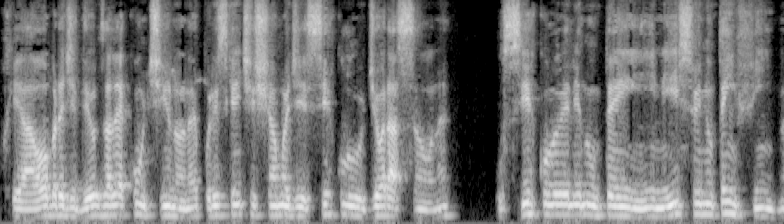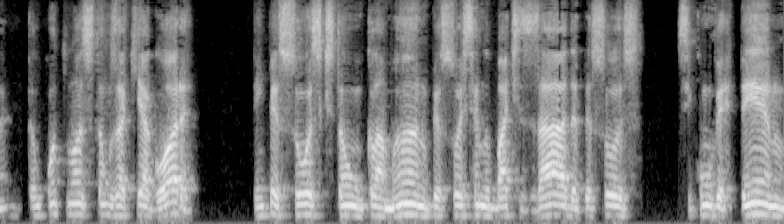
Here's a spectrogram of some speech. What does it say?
porque a obra de Deus ela é contínua, né? Por isso que a gente chama de círculo de oração, né? O círculo ele não tem início e não tem fim, né? Então, quanto nós estamos aqui agora, tem pessoas que estão clamando, pessoas sendo batizadas, pessoas se convertendo.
